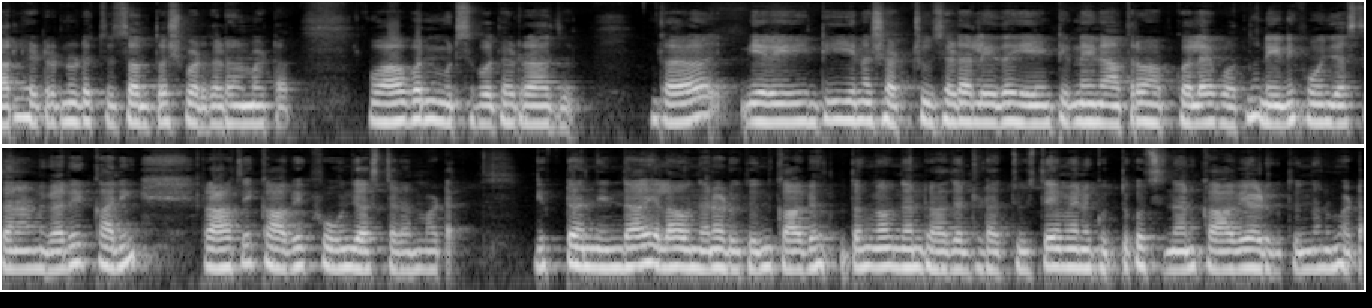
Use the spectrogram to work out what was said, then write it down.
ఆరు లీటర్ నుండి చూసి సంతోషపడతాడు అనమాట వావని మురిసిపోతాడు రాజు. ఇంకా ఏంటి ఈయన షర్ట్ చూసాడా లేదా ఏంటి? నేను మాత్రం ఆపుకోలేకపోతున్నాను నేనే ఫోన్ చేస్తాను అనగానే కానీ రాజే కావ్యకి ఫోన్ చేస్తాడనమాట గిఫ్ట్ అందిందా? ఎలా ఉందని అడుగుతుంది. కావ్య అద్భుతంగా ఉందని రాజు అంటాడు. అది చూస్తే ఏమైనా గుర్తుకొచ్చిందని కావ్య అడుగుతుంది అనమాట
